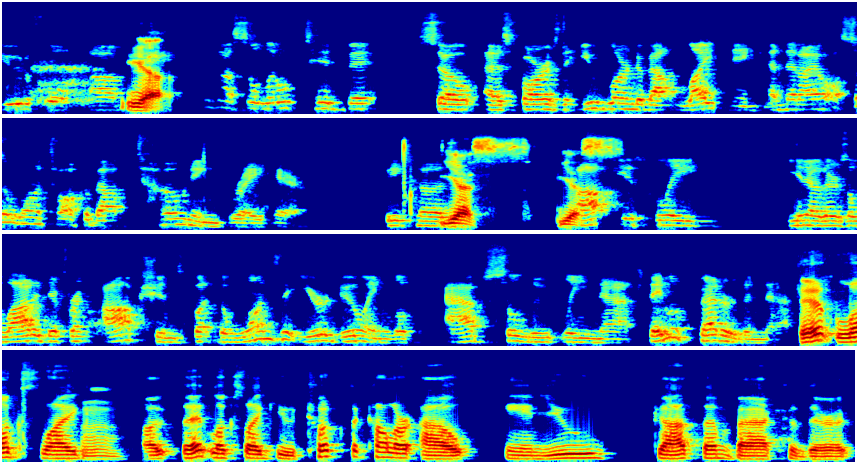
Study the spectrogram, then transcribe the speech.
beautiful. Um, Yeah. Give us a little tidbit. So as far as that you've learned about lightning, and then I also want to talk about toning gray hair because yes yes obviously, you know, there's a lot of different options, but the ones that you're doing look absolutely natural. They look better than natural. it looks like Mm. uh, it looks like you took the color out and you got them back to their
